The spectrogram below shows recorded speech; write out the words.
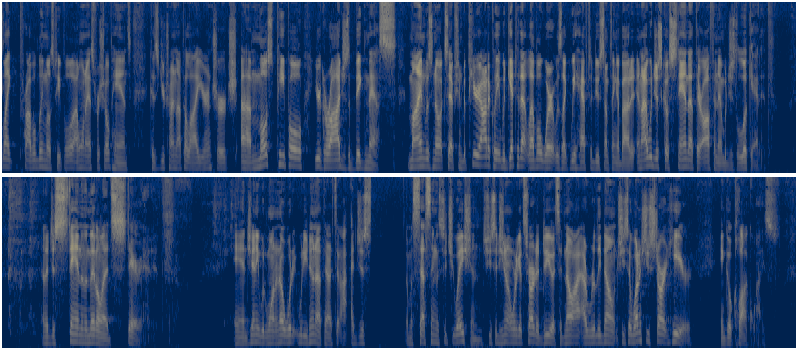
like probably most people, I won't ask for show of hands, because you're trying not to lie, you're in church. Uh, most people, your garage is a big mess. Mine was no exception, but periodically it would get to that level where it was like, we have to do something about it. And I would just go stand out there often and would just look at it. And I'd just stand in the middle and I'd stare at it. And Jenny would want to know, what, what are you doing out there? I said, I, I just, I'm assessing the situation. She said, You don't know where to get started, do you? I said, No, I, I really don't. She said, Why don't you start here and go clockwise?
